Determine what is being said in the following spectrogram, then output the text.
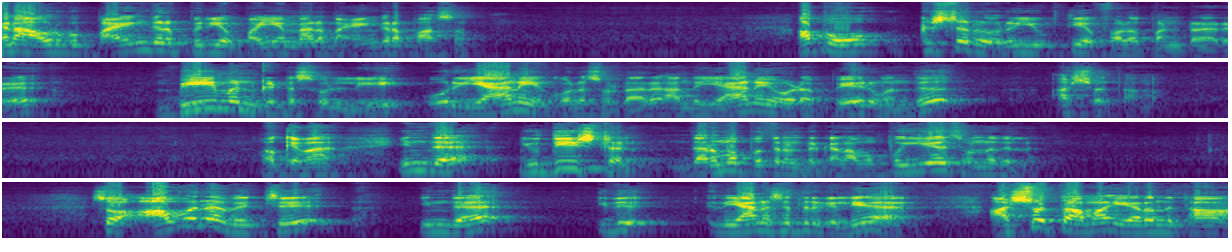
ஏன்னா அவருக்கு பயங்கர பெரிய பையன் மேலே பயங்கர பாசம். அப்போது கிருஷ்ணர் ஒரு யுக்தியை ஃபாலோ பண்ணுறாரு பீமன் கிட்ட சொல்லி ஒரு யானையை கொல்ல சொல்கிறாரு அந்த யானையோட பேர் வந்து அஸ்வத்தாமா. ஓகேவா? இந்த யுதிஷ்டன் தர்மபுத்திரன் இருக்கான். அவன் பொய்யே சொன்னதில்லை. ஸோ அவனை வச்சு இந்த இது இந்த யானை செத்துருக்கு இல்லையா? அஸ்வத்தாமா இறந்துட்டான்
